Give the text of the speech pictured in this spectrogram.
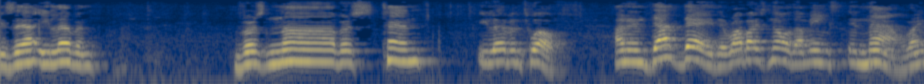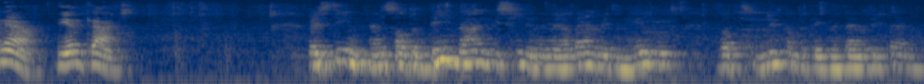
Isaiah 11, verse 9, verse 10, 11, 12. And in that day, the rabbis know that means in now, right now, the end times. Vers 10. En het zal te dien dagen geschieden. En de rabbijnen weten heel goed wat nu kan betekenen het einde der tijden.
